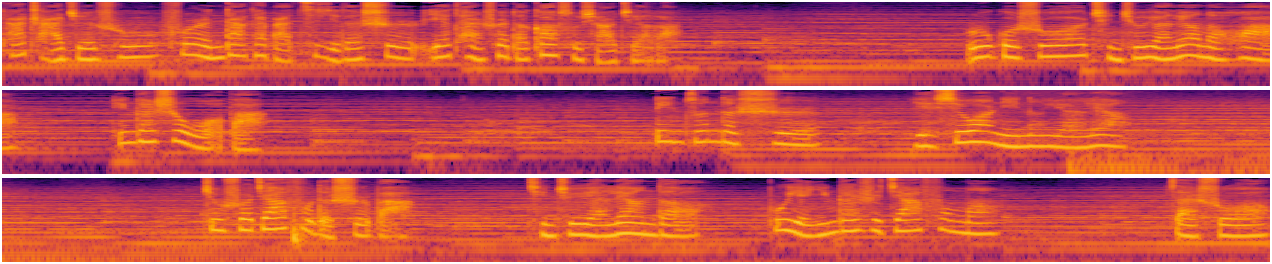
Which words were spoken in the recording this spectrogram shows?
他察觉出夫人大概把自己的事也坦率的告诉小姐了。如果说请求原谅的话，应该是我吧。令尊的事，也希望您能原谅。就说家父的事吧。请求原谅的，不也应该是家父吗？再说，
